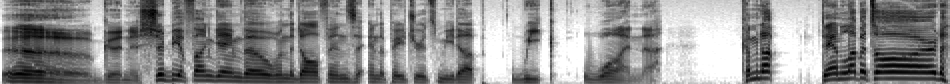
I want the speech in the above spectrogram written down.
oh, goodness. Should be a fun game, though, when the Dolphins and the Patriots meet up week one. Coming up, Dan Le Batard.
